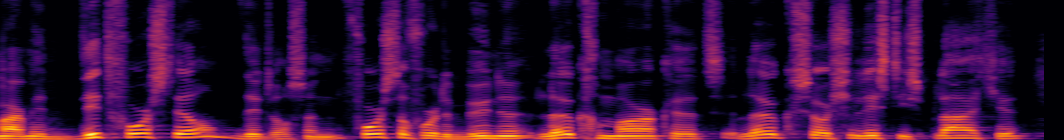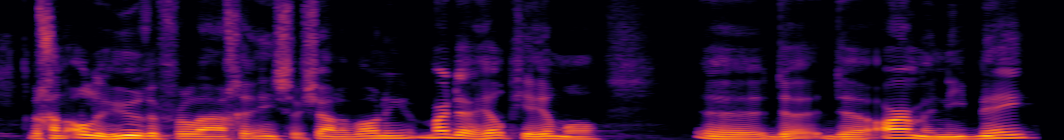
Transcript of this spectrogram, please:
Maar met dit voorstel, dit was een voorstel voor de bühne, leuk gemarket, leuk socialistisch plaatje. We gaan alle huren verlagen in sociale woningen, maar daar help je helemaal eh, de, de armen niet mee.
